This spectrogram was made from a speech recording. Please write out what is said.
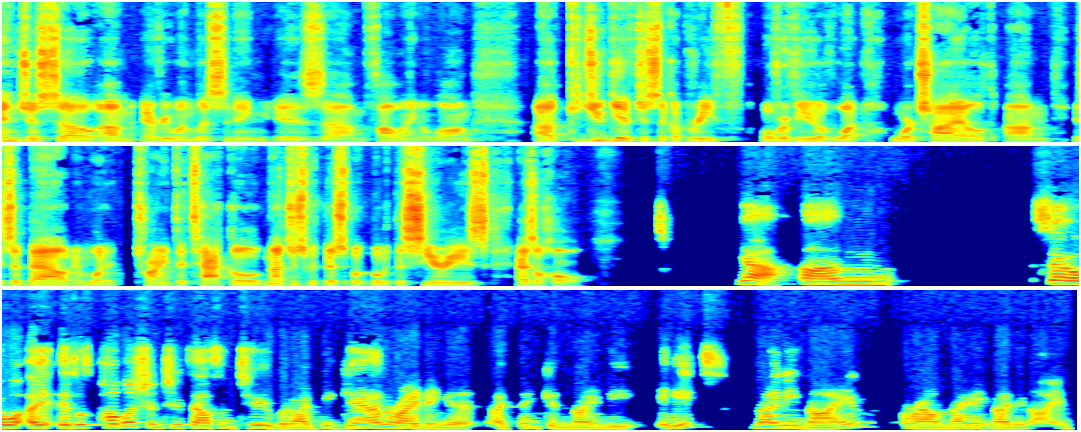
And just so um, everyone listening is um, following along, uh, could you give just like a brief overview of what War Child um, is about and what it's trying to tackle, not just with this book, but with the series as a whole? Yeah. Um, so I, it was published in 2002, but I began writing it, I think, in 98, 99, around 98, 99.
